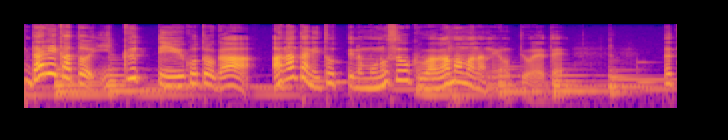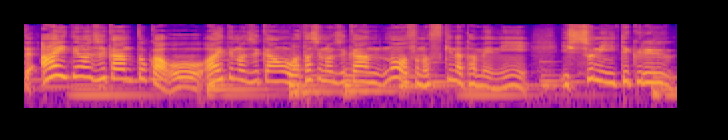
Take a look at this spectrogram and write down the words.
誰かと行くっていうことがあなたにとってのものすごくわがままなのよって言われて。だって相手の時間とかを相手の時間を私の時間のその好きなために一緒にいてくれる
